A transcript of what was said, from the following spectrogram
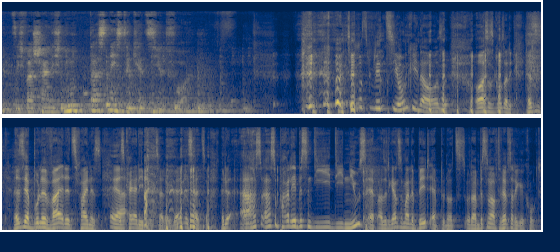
nimmt sich wahrscheinlich nun das nächste Kätzchen vor. Du musst Vinci Junki nach Hause. Oh, ist das großartig. Das ist, das ist ja Boulevard at its finest. Das kann ja die Bildzeitung, ne? Das ist halt so. Du, äh, hast, du- hast du parallel ein bisschen die, die News-App, also die ganz normale Bild-App benutzt oder ein bisschen mal auf der Webseite geguckt?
